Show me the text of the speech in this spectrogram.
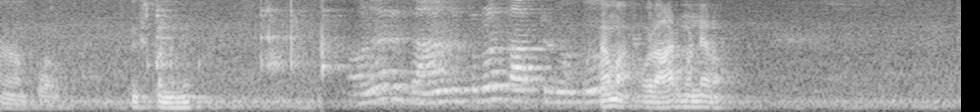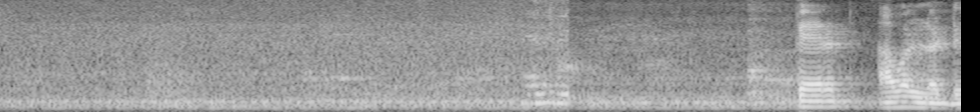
ஆ போதும். மிக்ஸ் பண்ணுங்க. அவனு சாயந்தரத்துக்குள்ள சாப்பிட்டுருணும் ஆமாம் ஒரு ஆறு மணி நேரம். கேரட் அவல் லட்டு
